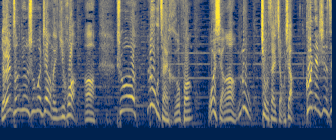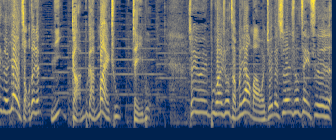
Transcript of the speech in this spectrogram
有人曾经说过这样的一句话啊，说路在何方？我想啊，路就在脚下，关键是这个要走的人，你敢不敢迈出这一步？所以不管说怎么样吧，我觉得虽然说这次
